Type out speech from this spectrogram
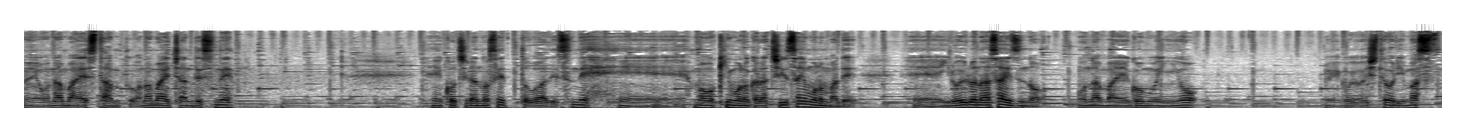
えお名前スタンプお名前ちゃんですね。えこちらのセットはですね、え、まあ、大きいものから小さいものまで、えー、いろいろなサイズのお名前ゴム印を、えご用意しております、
